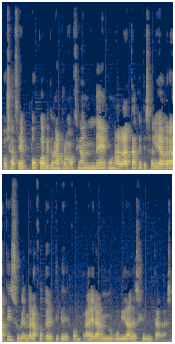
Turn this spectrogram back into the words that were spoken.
pues hace poco ha habido una promoción de una lata que te salía gratis subiendo la foto del ticket de compra, eran unidades limitadas.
